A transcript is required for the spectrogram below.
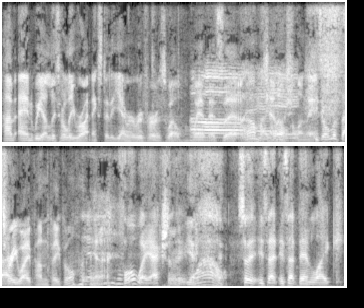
Um, and we are literally right next to the Yarra River as well, where Oh, there's a, Oh my channel gosh. along there. Is all of that- Three-way pun, people. Yeah. yeah. Four way, actually. Yeah. Wow. So is that is that then like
